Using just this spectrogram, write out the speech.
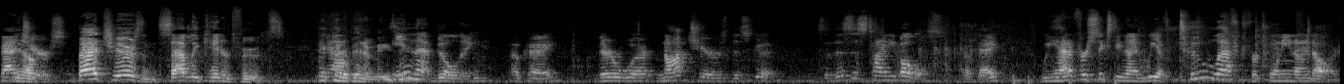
bad you know, chairs. bad chairs, and sadly catered foods. It Now, could have been amazing. In that building, okay, there were not chairs this good. So this is Tiny Bubbles, okay? We had it for 69 We have two left for $29,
